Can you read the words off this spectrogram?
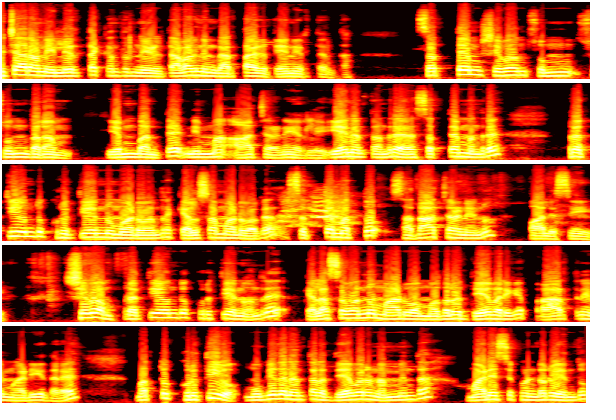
ವಿಚಾರವನ್ನು ಇಲ್ಲಿ ಇರ್ತಕ್ಕಂಥದ್ದು ಹೇಳ್ತೆ. ಅವಾಗ ನಿಮ್ಗೆ ಅರ್ಥ ಆಗುತ್ತೆ ಏನಿರುತ್ತೆ ಅಂತ. ಸತ್ಯಂ ಶಿವಂ ಸುಂ, ಸುಂದರಂ ಎಂಬಂತೆ ನಿಮ್ಮ ಆಚರಣೆ ಇರಲಿ. ಏನಂತಂದ್ರೆ, ಸತ್ಯಂ ಅಂದ್ರೆ ಪ್ರತಿಯೊಂದು ಕೃತಿಯನ್ನು ಮಾಡುವ, ಅಂದ್ರೆ ಕೆಲಸ ಮಾಡುವಾಗ ಸತ್ಯ ಮತ್ತು ಸದಾಚರಣೆಯನ್ನು ಪಾಲಿಸಿ. ಶಿವಂ ಪ್ರತಿಯೊಂದು ಕೃತಿಯನ್ನು, ಅಂದ್ರೆ ಕೆಲಸವನ್ನು ಮಾಡುವ ಮೊದಲು ದೇವರಿಗೆ ಪ್ರಾರ್ಥನೆ ಮಾಡಿದರೆ ಮತ್ತು ಕೃತಿಯು ಮುಗಿದ ನಂತರ ದೇವರು ನಮ್ಮಿಂದ ಮಾಡಿಸಿಕೊಂಡರು ಎಂದು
